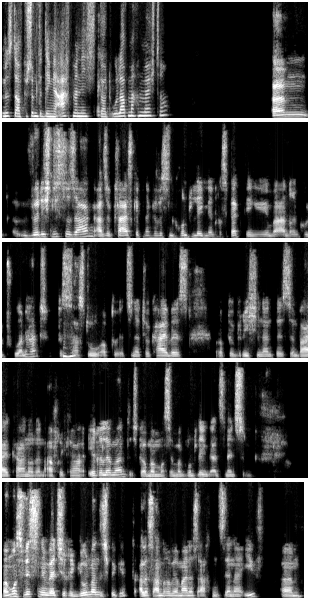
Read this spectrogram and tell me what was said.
müsste auf bestimmte Dinge achten, wenn ich dort Urlaub machen möchte? Ähm, würde ich nicht so sagen. Also klar, es gibt einen gewissen grundlegenden Respekt, den gegenüber anderen Kulturen hat. Das mhm. hast du, ob du jetzt in der Türkei bist, oder ob du in Griechenland bist, im Balkan oder in Afrika, irrelevant. Ich glaube, man muss immer grundlegend als Mensch man muss wissen, in welche Region man sich begibt. Alles andere wäre meines Erachtens sehr naiv. Ähm,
